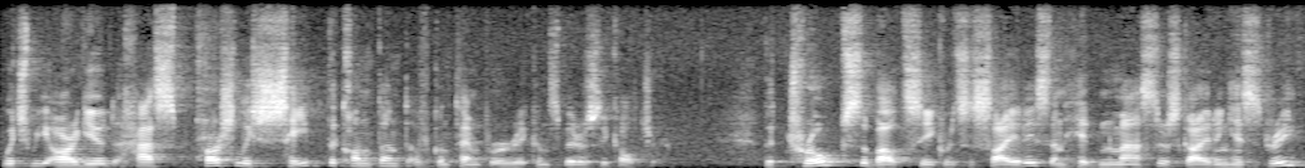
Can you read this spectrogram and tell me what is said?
which we argued has partially shaped the content of contemporary conspiracy culture. The tropes about secret societies and hidden masters guiding history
